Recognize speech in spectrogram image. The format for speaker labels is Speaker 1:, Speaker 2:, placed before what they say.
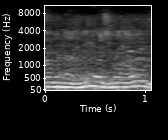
Speaker 1: sınavına mı? Acaba ne oldu?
